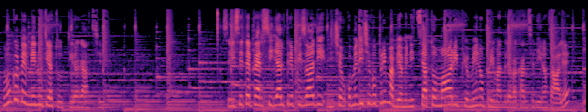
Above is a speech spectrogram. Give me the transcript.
Comunque benvenuti a tutti, ragazzi. Se vi siete persi gli altri episodi, dicevo, come dicevo prima, abbiamo iniziato Mori più o meno prima delle vacanze di Natale.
